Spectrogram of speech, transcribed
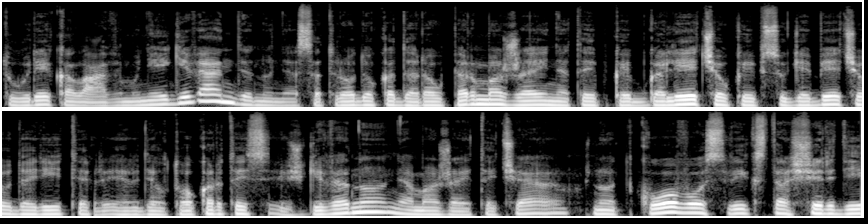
tų reikalavimų neįgyvendinu, nes atrodo, kad darau per mažai, ne taip, kaip galėčiau, kaip sugebėčiau daryti ir, ir dėl to kartais išgyvenu nemažai. Tai čia, žinot, kovos vyksta širdį,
